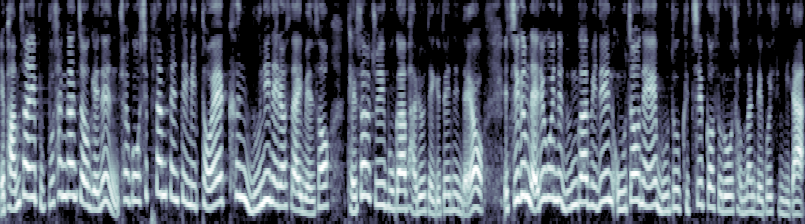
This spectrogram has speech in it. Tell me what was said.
예, 밤사이 북부 산간 지역에는 최고 13cm의 큰 눈이 내려 쌓이면서 대설주의보가 발효되기도 했는데요. 예, 지금 내리고 있는 눈과 비는 오전에 모두 그칠 것으로 전망되고 있습니다.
